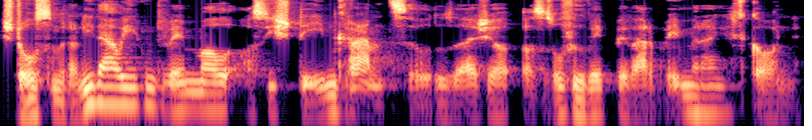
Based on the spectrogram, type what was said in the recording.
Stoßen wir da nicht auch irgendwann mal an Systemgrenzen? Oder du sagst ja, also so viel Wettbewerb wollen wir eigentlich gar nicht.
